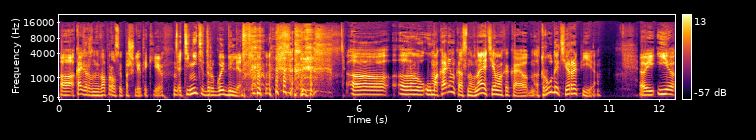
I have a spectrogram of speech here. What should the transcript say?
Каверзные вопросы пошли такие. Тяните другой билет. У Макаренко основная тема какая? Трудотерапия. И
